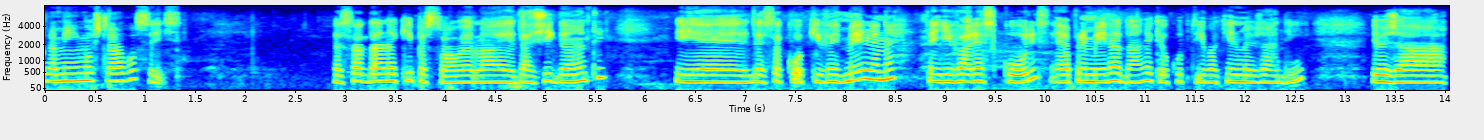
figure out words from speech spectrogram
Pra mim mostrar a vocês. Essa dália aqui, pessoal, ela é da gigante. E é dessa cor aqui vermelha, né? Tem de várias cores. É a primeira dália que eu cultivo aqui no meu jardim. Eu já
